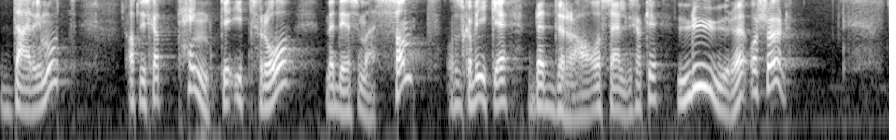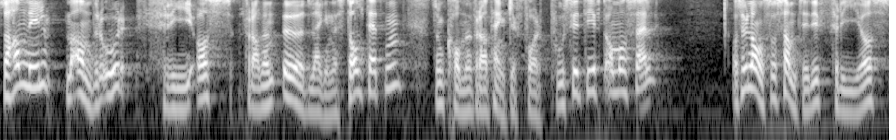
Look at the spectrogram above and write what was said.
derimot at vi skal tenke i tråd med det som er sant, og så skal vi ikke bedra oss selv. Vi skal ikke lure oss sjøl. Så han vil med andre ord fri oss fra den ødeleggende stoltheten som kommer fra å tenke for positivt om oss selv. Og så vil han også samtidig fri oss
